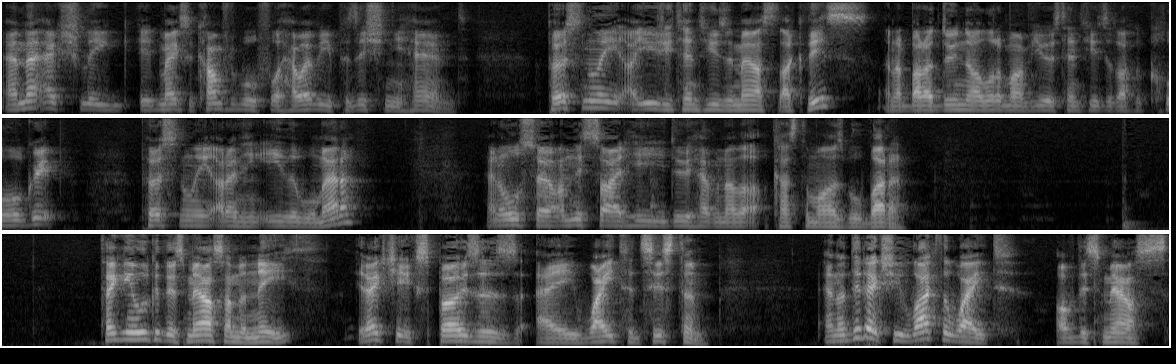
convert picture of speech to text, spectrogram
and that actually it makes it comfortable for however you position your hand. Personally, I usually tend to use a mouse like this, and but I do know a lot of my viewers tend to use it like a claw grip. Personally, I don't think either will matter. And also on this side here, you do have another customizable button. Taking a look at this mouse underneath, it actually exposes a weighted system. And I did actually like the weight of this mouse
